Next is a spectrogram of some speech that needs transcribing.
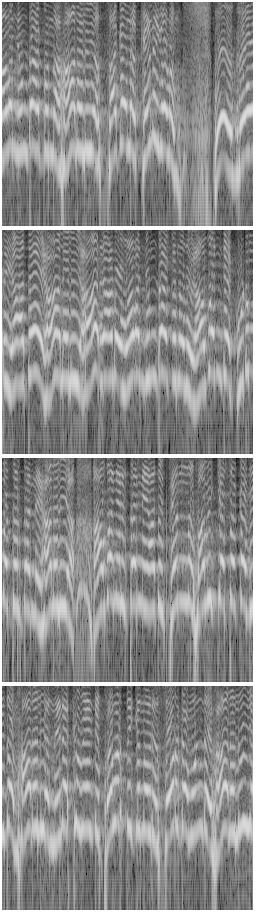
വളഞ്ഞുണ്ടാക്കുന്ന ഹാലലിയ സകല കെണികളും. ഓ ഗ്ലോറി അതെ ഹാലലിയ ആരാണോ വളഞ്ഞുണ്ടാക്കുന്നത്? അവന്റെ കുടുംബത്തിൽ തന്നെ ഹാലലിയ അവനിൽ തന്നെ അത് ചെന്ന് ഭവിക്കത്തക്ക വിധം ഹാലലിയ നിനക്ക് വേണ്ടി പ്രവർത്തിക്കുന്ന ഒരു സ്വർഗമുണ്ട് ഹാലലൂയ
